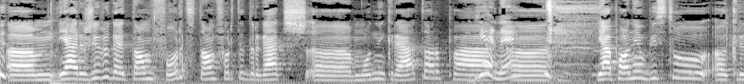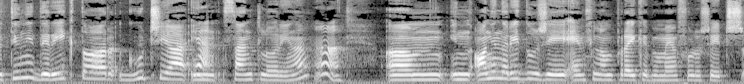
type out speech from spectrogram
Um, ja, režiral ga je Tom Ford. Tom Ford je drugač uh, modni ustvarjalec. Je, ne? Uh, ja, pa on je v bistvu uh, kreativni direktor Guccija in ja. St. Lorena. Ah. Um, in on je naredil že en film prej, ki je bil meni fully všeč,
